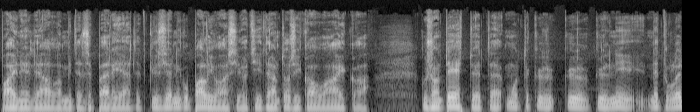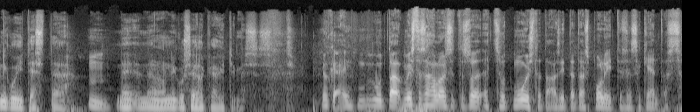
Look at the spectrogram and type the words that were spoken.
paineiden alla, miten sä pärjäät. Että kyllä siellä niin kuin paljon asioita, siitä on tosi kauan aikaa, kun se on tehty, että, mutta kyllä, kyllä, kyllä niin, ne tulee niin kuin itsestään. Mm. Ne, ne on niin kuin selkäytimessä sitten. Okei, okay. mutta mistä sä haluaisit, että sut muistetaan sitten tässä poliittisessa kentässä?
